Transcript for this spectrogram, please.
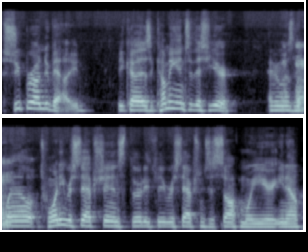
super undervalued because coming into this year, everyone's like, well, 20 receptions, 33 receptions his sophomore year. You know,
